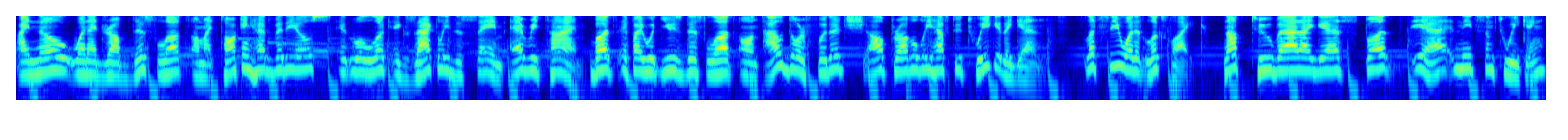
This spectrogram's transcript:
I know when I drop this LUT on my talking head videos, it will look exactly the same every time. But if I would use this LUT on outdoor footage, I'll probably have to tweak it again. Let's see what it looks like. Not too bad I guess, but yeah, it needs some tweaking.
